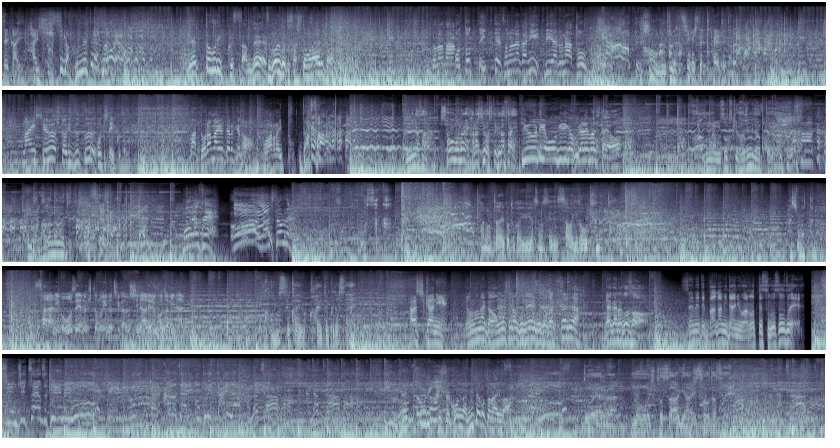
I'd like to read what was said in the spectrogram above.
世界配信。足が震えてるそうやろ。ネットフリックスさんですごいことさせてもらえると。ドラマ。を撮っていってその中にリアルなトーク。キャーって歯をむき出しにして耐えてた。毎週一人ずつ落ちていくという。まあドラマ言うてるけどお笑い一本。ダサ。皆さんしょうもない話をしてください。急に大喜利が振られましたよあんな嘘つき初めてだったよ。今度はバカになられちゃったもうよせ。おい何しとんね。んまさか。あの大悟とかいうやつのせいで騒ぎが大きくなった。始まったな。さらに大勢の人の命が失われることになる。この世界を変えてください。確かに世の中面白くねえことばっかりだ。だからこそせめてバカみたいに笑って過ごそうぜ。信じてんぞ君を。だからあなたに送りたいな。花束花束ネットフリックスでこんなん見たことないわ。どうやらもう一騒ぎありそうだぜ。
